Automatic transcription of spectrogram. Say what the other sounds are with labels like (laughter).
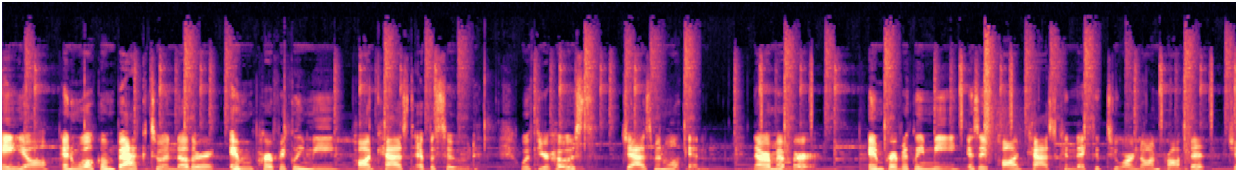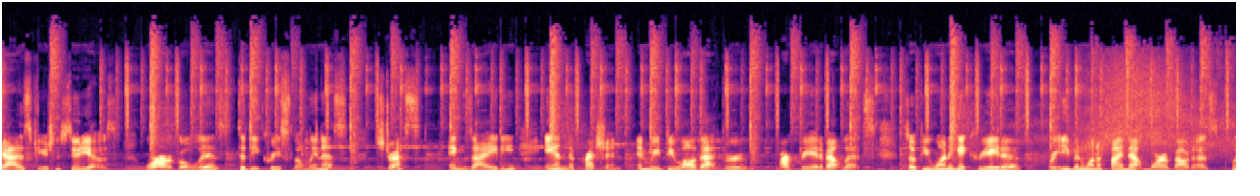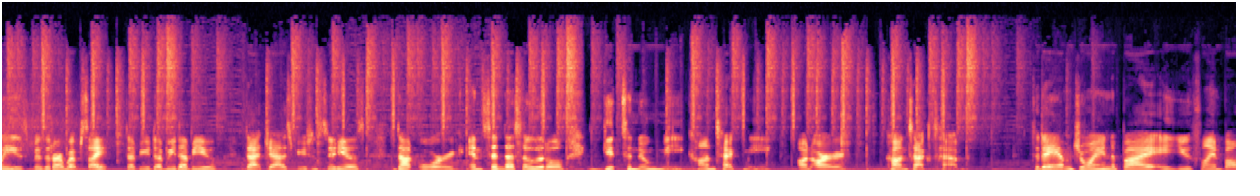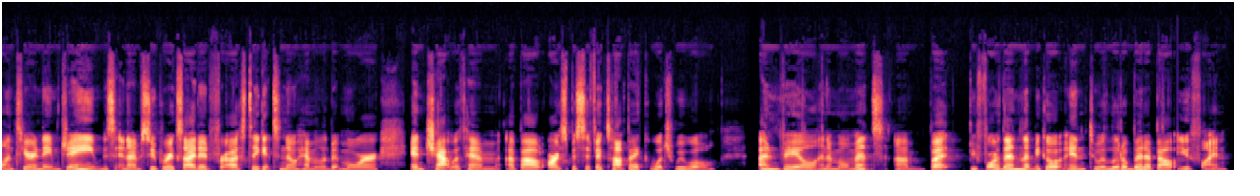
Hey, y'all, and welcome back to another Imperfectly Me podcast episode with your host, Jasmine Wilkin. Now, remember, Imperfectly Me is a podcast connected to our nonprofit, Jazz Fusion Studios, where our goal is to decrease loneliness, stress, anxiety, and depression. And we do all that through our creative outlets. So if you want to get creative or even want to find out more about us, please visit our website, www.jazzfusionstudios.org, and send us a little get to know me, contact me on our contact tab. Today, I'm joined by a Youthline volunteer named James, and I'm super excited for us to get to know him a little bit more and chat with him about our specific topic, which we will unveil in a moment. Um, but before then, let me go into a little bit about Youthline.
